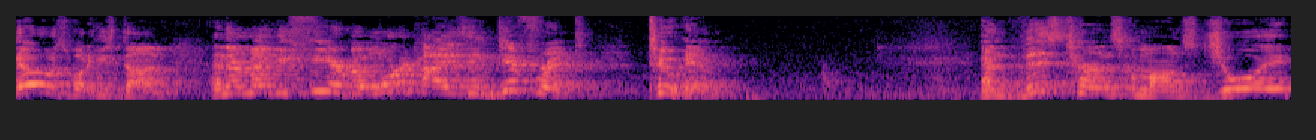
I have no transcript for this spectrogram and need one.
knows what he's done, and there might be fear, but Mordecai is indifferent to him. And this turns Haman's joy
